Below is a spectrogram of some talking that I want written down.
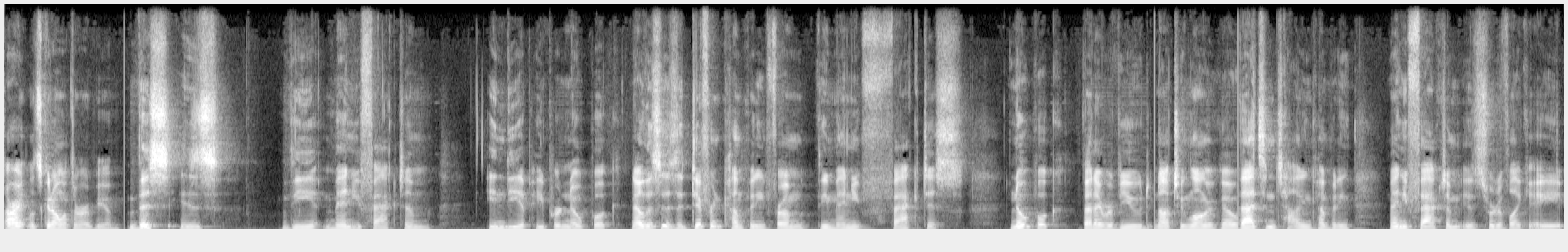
All right, let's get on with the review. This is the Manufactum India paper notebook. Now, this is a different company from the Manufactus notebook that I reviewed not too long ago. That's an Italian company. Manufactum is sort of like a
